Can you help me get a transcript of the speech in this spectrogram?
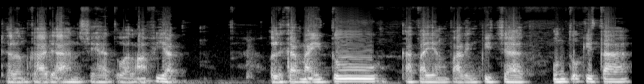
dalam keadaan sehat walafiat. Oleh karena itu, kata yang paling bijak untuk kita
